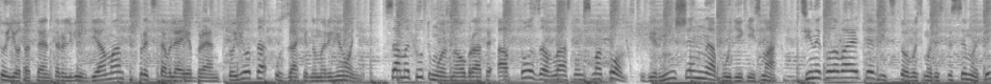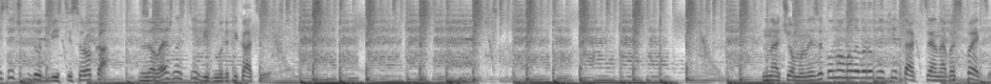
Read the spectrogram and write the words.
Toyota Центр Львів Діамант представляє бренд Toyota у західному регіоні. Саме тут можна обрати авто за власним смаком, вірніше на будь-який смак. Ціни коливаються від 187 тисяч до 240, в залежності від модифікації. На чому не зекономили виробники, так це на безпеці.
